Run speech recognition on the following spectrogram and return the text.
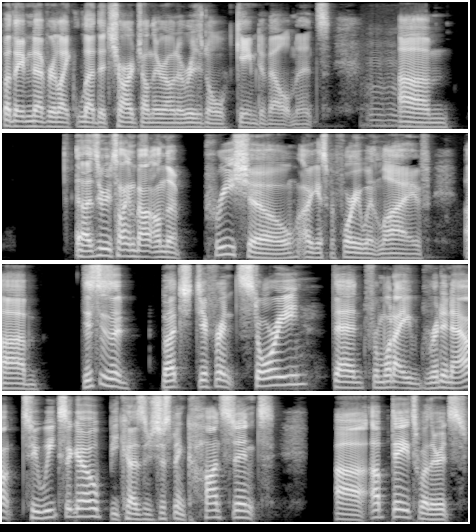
but they've never like led the charge on their own original game development. Mm-hmm. Um, as we were talking about on the pre-show, I guess before he went live, um, this is a much different story than from what I written out two weeks ago because there's just been constant uh, updates, whether it's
